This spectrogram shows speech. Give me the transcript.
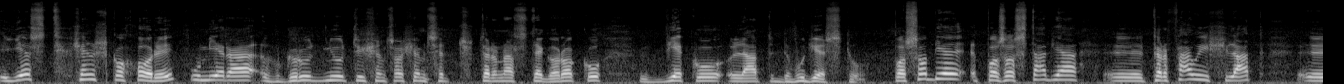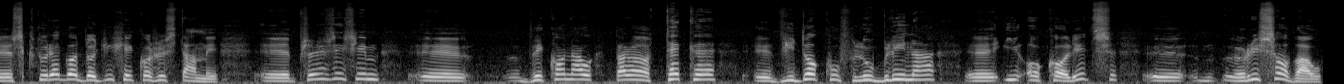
Jest ciężko chory. Umiera w grudniu 1814 roku w wieku lat 20. Po sobie pozostawia y, trwały ślad, y, z którego do dzisiaj korzystamy. Y, Przede wszystkim wykonał y, widoków Lublina i okolic, y, rysował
